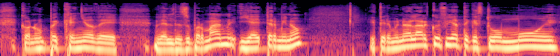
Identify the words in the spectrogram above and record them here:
con un pequeño de, del de Superman y ahí terminó. Y terminó el arco y fíjate que estuvo muy,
